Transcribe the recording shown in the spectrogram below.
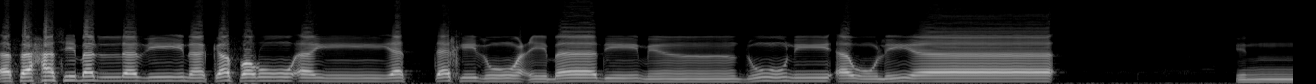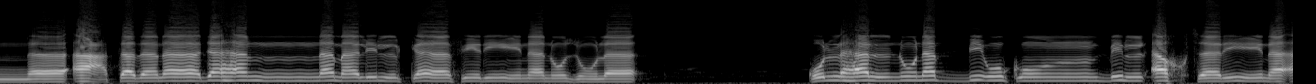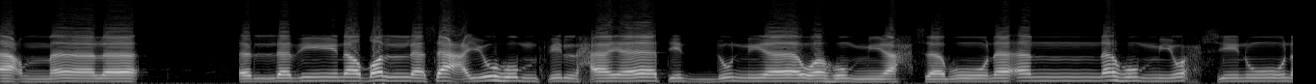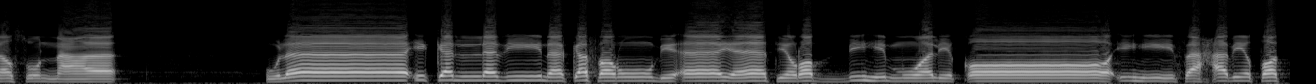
أفحسب الذين كفروا أن يتقوا اتخذوا عبادي من دوني أولياء إنا أعتدنا جهنم للكافرين نزلا قل هل ننبئكم بالأخسرين أعمالاً الذين ضل سعيهم في الحياة الدنيا وهم يحسبون أنهم يحسنون صنعا. أولئك الذين كفروا بآيات ربهم ولقائه فحبطت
